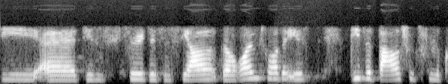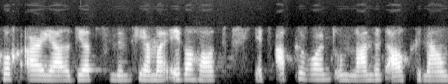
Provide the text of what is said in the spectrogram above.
die äh, dieses für dieses Jahr geräumt wurde, ist, diese dem Kochareal wird von der Firma Eberhard jetzt abgeräumt und landet auch genau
